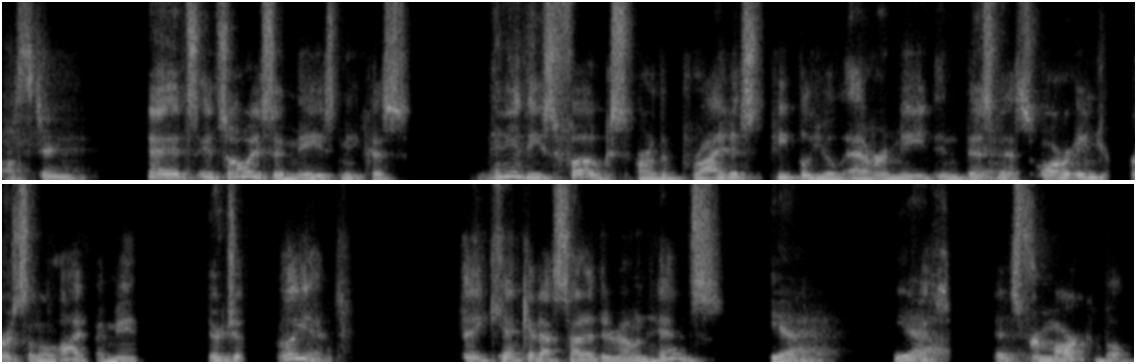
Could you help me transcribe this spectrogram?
interesting. Yeah, it's it's always amazed me because many of these folks are the brightest people you'll ever meet in business or in your personal life. I mean, they're mm. just brilliant. They can't get outside of their own heads. Yeah. Yeah. It's, it's remarkable.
